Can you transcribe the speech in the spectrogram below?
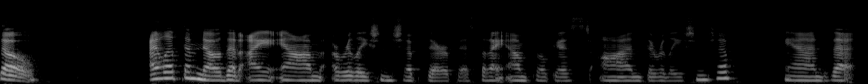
So I let them know that I am a relationship therapist, that I am focused on the relationship, and that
